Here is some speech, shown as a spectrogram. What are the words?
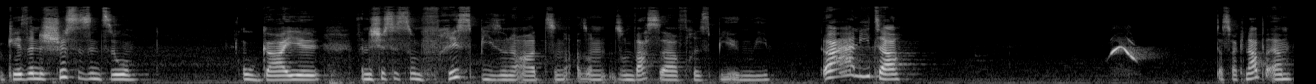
Okay, seine Schüsse sind so. Oh, geil. Seine Schüsse ist so ein Frisbee, so eine Art. So ein, so ein, so ein Wasserfrisbee irgendwie. Ah, Anita! Das war knapp. Ähm,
